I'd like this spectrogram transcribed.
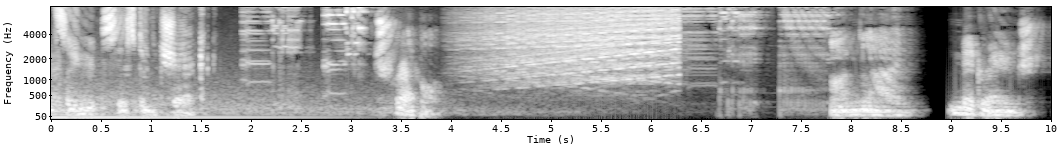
Commencing system check. Treble. Online. Mid-range.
